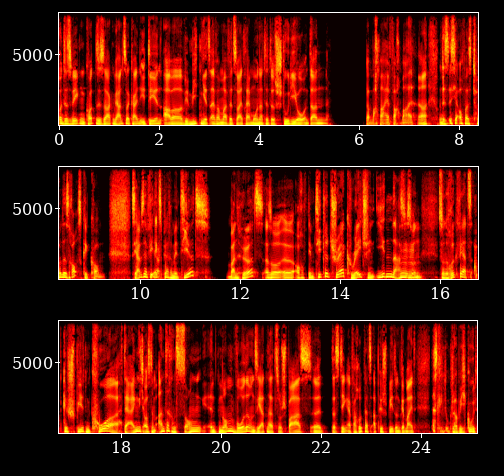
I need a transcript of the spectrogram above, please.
und deswegen konnten sie sagen, wir haben zwar keine Ideen, aber wir mieten jetzt einfach mal für zwei, drei Monate das Studio und dann, dann machen wir einfach mal. Ja? Und es ist ja auch was Tolles rausgekommen. Sie haben sehr viel ja. experimentiert, man hört's, also äh, auch auf dem Titeltrack Rage in Eden, da hast mhm. du so mhm. einen, so einen rückwärts abgespielten Chor, der eigentlich aus einem anderen Song entnommen wurde und sie hatten halt so Spaß, äh, das Ding einfach rückwärts abgespielt und gemeint, das klingt unglaublich gut.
